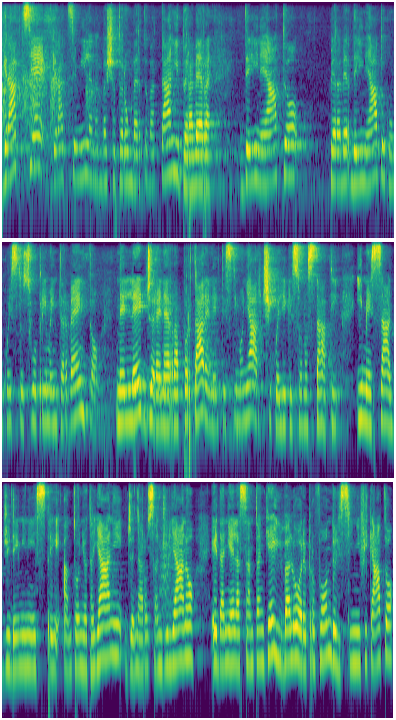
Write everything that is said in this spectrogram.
Grazie, grazie mille all'ambasciatore Umberto Vattani per aver delineato, per aver delineato con questo suo primo intervento nel leggere, nel rapportare, nel testimoniarci quelli che sono stati i messaggi dei ministri Antonio Tajani, Gennaro San Giuliano e Daniela Santanché, il valore profondo, il significato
